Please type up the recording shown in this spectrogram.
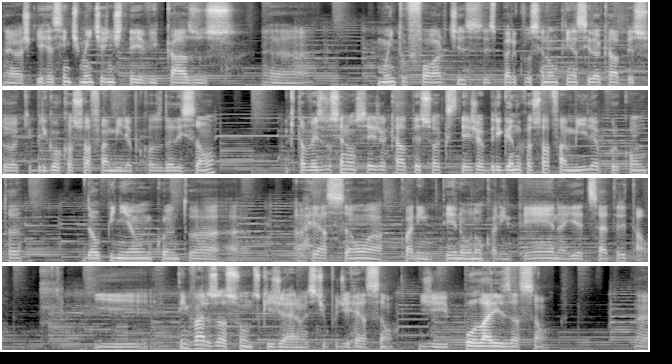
Eu acho que recentemente a gente teve casos uh, muito fortes. espero que você não tenha sido aquela pessoa que brigou com a sua família por causa da lição e que talvez você não seja aquela pessoa que esteja brigando com a sua família por conta da opinião enquanto a, a, a reação à quarentena ou não quarentena e etc e tal. E tem vários assuntos que geram esse tipo de reação, de polarização. Né?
